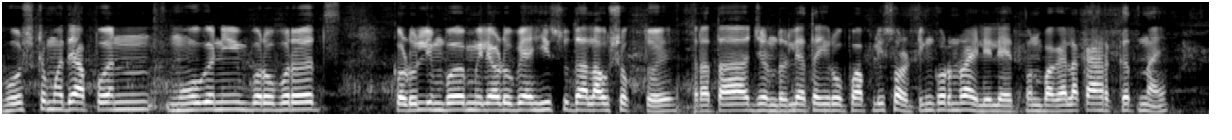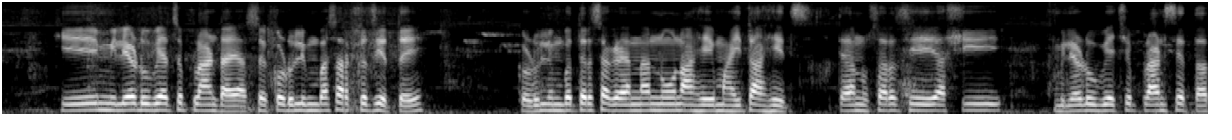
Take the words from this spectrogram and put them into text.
होस्टमध्ये आपण मोहगणीबरोबरच कडुलिंब मिल्याडुब्या ही सुद्धा लावू शकतो आहे तर आता जनरली आता ही रोपं आपली सॉर्टिंग करून राहिलेली आहेत पण बघायला काय हरकत नाही. हे मिल्याडुब्याचं प्लांट आहे. असं कडुलिंबासारखंच येतं आहे कडुलिंब तर सगळ्यांना नोन आहे माहीत आहेच. त्यानुसारच हे अशी मिल्याडुब्याचे प्लांट्स येतात.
